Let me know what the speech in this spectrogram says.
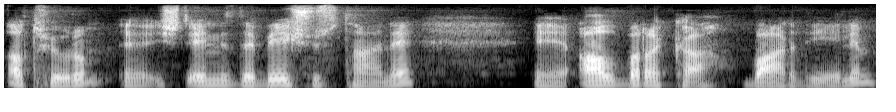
Atıyorum e, işte elinizde 500 tane e, albaraka var diyelim.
